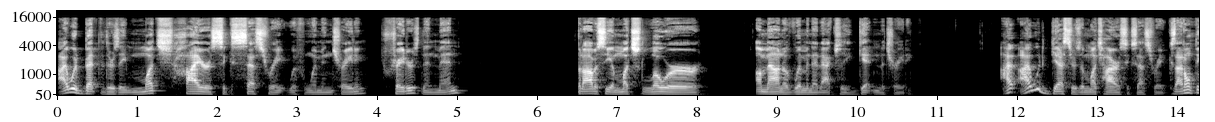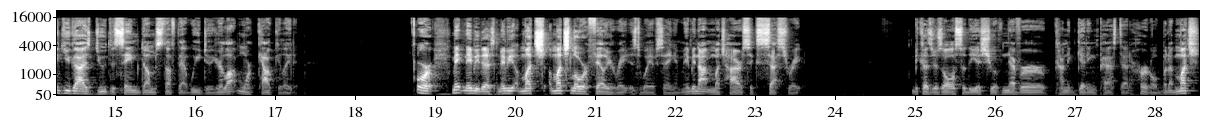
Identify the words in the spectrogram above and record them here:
I would bet that there's a much higher success rate with women trading traders than men, but obviously a much lower amount of women that actually get into trading. I, I would guess there's a much higher success rate because I don't think you guys do the same dumb stuff that we do. You're a lot more calculated. Or maybe this, maybe a much a much lower failure rate is the way of saying it. Maybe not much higher success rate because there's also the issue of never kind of getting past that hurdle. But a much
